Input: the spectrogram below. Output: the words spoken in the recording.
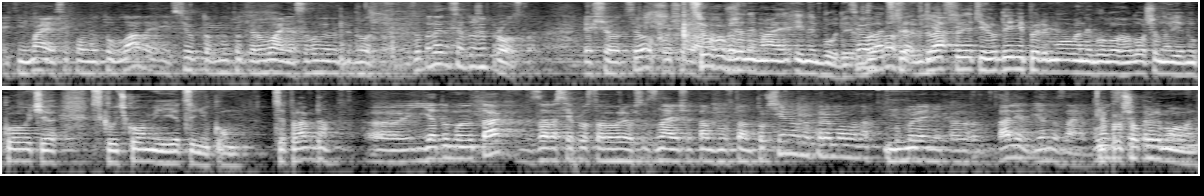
який має всю повноту влади і всю повноту керування силовими підрозділами. Зупинитися дуже просто, якщо цього хоче влада. Цього вже немає і не буде. В Цього 20, просто в 23-й годині перемовини було оголошено Януковича з Кличком і Яценюком. Це правда? Е, Я думаю, так. Зараз я просто говорив, що знаю, що там був там Турчинов на перемовинах попередніх, а далі я не знаю. А про що перемовини?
